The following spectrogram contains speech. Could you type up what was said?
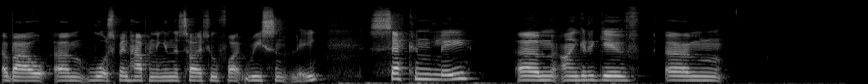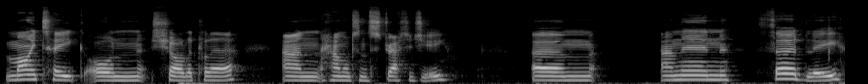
about um, what's been happening in the title fight recently. Secondly, um, I'm going to give um, my take on Charles Leclerc and Hamilton's strategy. Um, and then thirdly,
